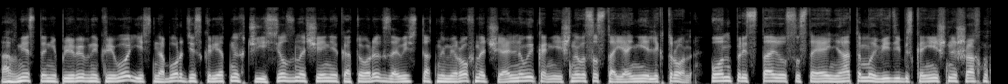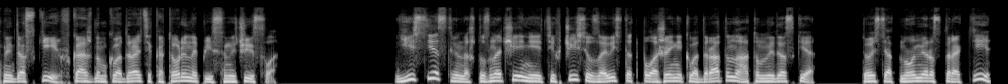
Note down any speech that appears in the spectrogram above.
а вместо непрерывной кривой есть набор дискретных чисел, значение которых зависит от номеров начального и конечного состояния электрона. Он представил состояние атома в виде бесконечной шахматной доски, в каждом квадрате которой написаны числа. Естественно, что значение этих чисел зависит от положения квадрата на атомной доске, то есть от номера строки,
